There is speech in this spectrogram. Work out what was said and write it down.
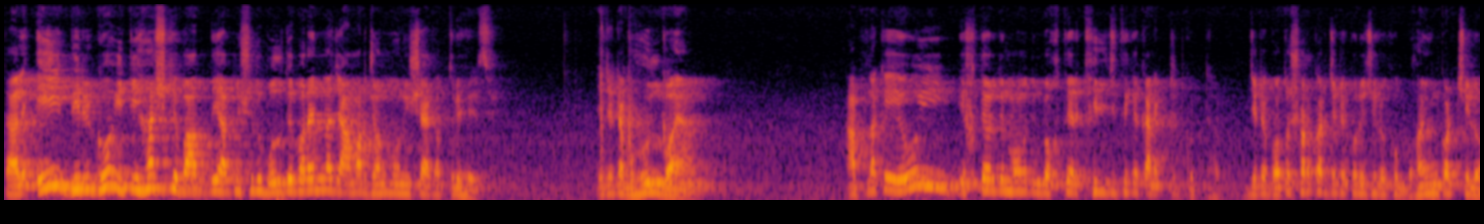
তাহলে এই দীর্ঘ ইতিহাসকে বাদ দিয়ে আপনি শুধু বলতে পারেন না যে আমার জন্ম উনিশশো একাত্তরে হয়েছে। এটা একটা ভুল বয়ান। আপনাকে ওই ইখতিয়ারুদ্দিন মোহাম্মদিন বখতিয়ার খিলজি থেকে কানেক্টেড করতে হবে। যেটা গত সরকার যেটা করেছিল, খুব ভয়ঙ্কর ছিল,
